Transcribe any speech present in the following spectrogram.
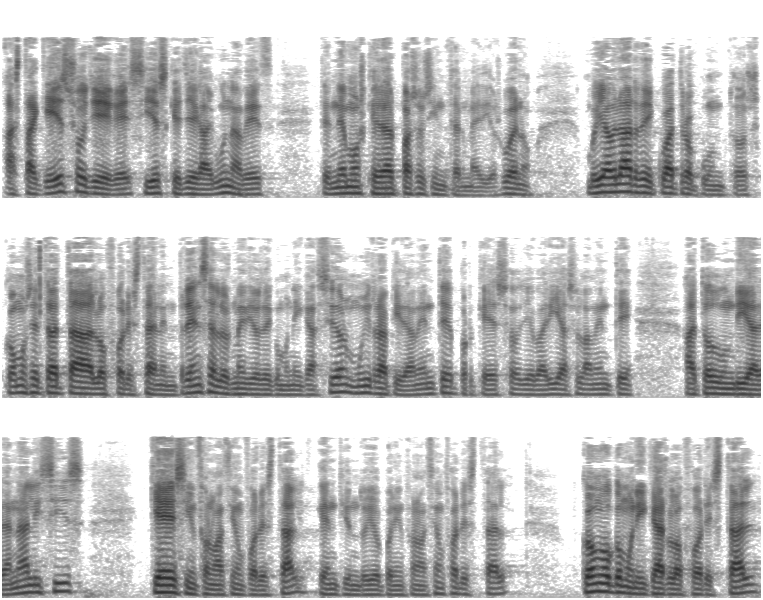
Hasta que eso llegue, si es que llega alguna vez, tendremos que dar pasos intermedios. Bueno, Voy a hablar de cuatro puntos. Cómo se trata lo forestal en prensa, en los medios de comunicación, muy rápidamente, porque eso llevaría solamente a todo un día de análisis. ¿Qué es información forestal? ¿Qué entiendo yo por información forestal? ¿Cómo comunicar lo forestal?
